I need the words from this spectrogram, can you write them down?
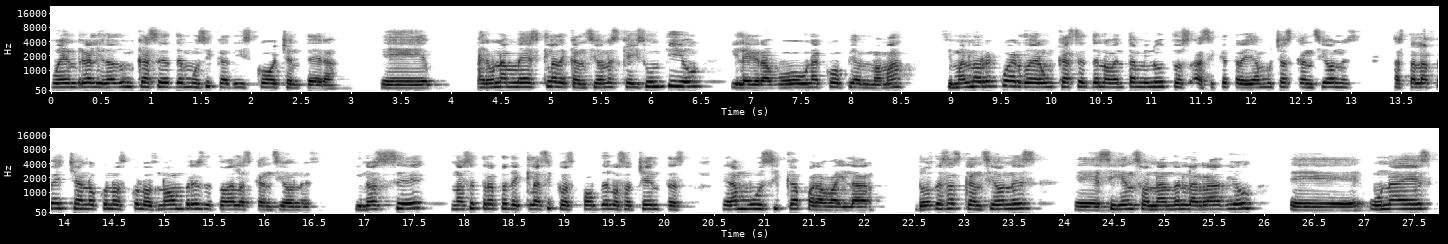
fue en realidad un cassette de música disco ochentera. Eh, era una mezcla de canciones que hizo un tío y le grabó una copia a mi mamá. Si mal no recuerdo, era un cassette de 90 minutos, así que traía muchas canciones. Hasta la fecha no conozco los nombres de todas las canciones. Y no sé, no se trata de clásicos pop de los ochentas, era música para bailar. Dos de esas canciones eh, siguen sonando en la radio. Eh, una es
